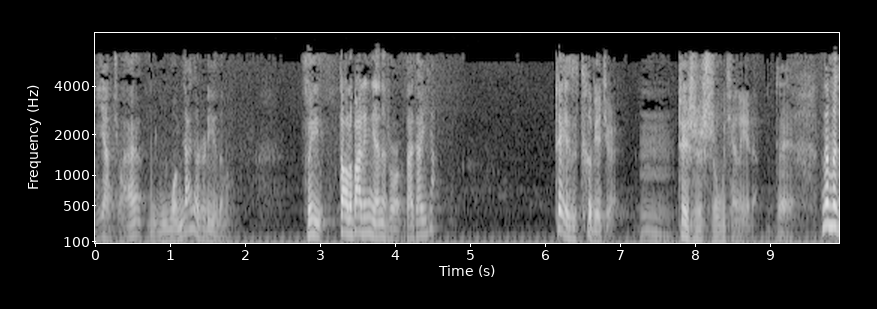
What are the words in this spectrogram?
一样穷。哎，我我们家就是例子嘛。所以到了八零年的时候，大家一样，这个特别绝，嗯，这是史无前例的。对，那么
